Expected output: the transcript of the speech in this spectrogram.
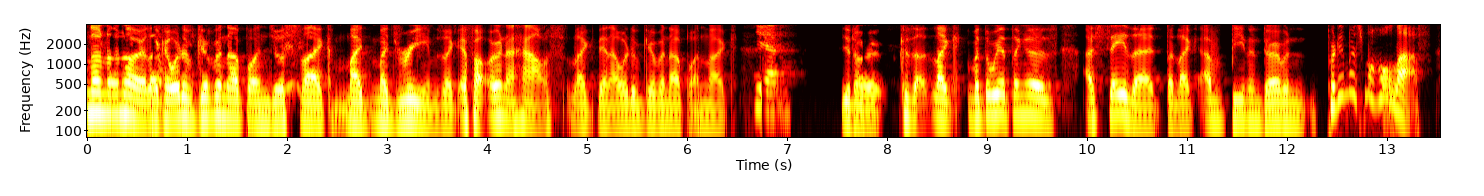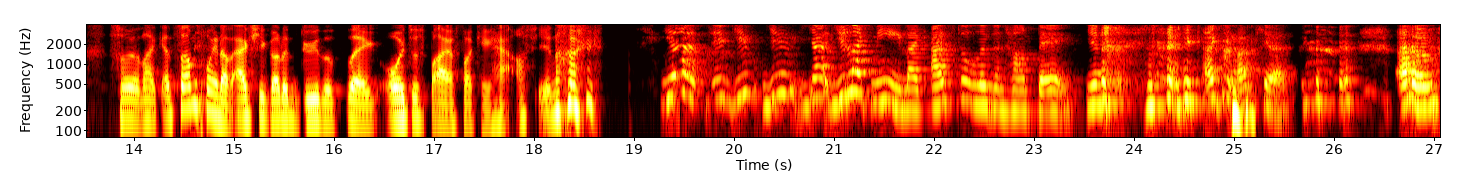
no, no, no. Like I would have given up on just like my my dreams. Like if I own a house, like then I would have given up on like yeah. you know because uh, like. But the weird thing is, I say that, but like I've been in Durban pretty much my whole life. So like at some point, I've actually got to do the thing or just buy a fucking house. You know. Yeah, dude, you you yeah, you like me. Like I still live in Hout Bay. You know, like I grew up here, um,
